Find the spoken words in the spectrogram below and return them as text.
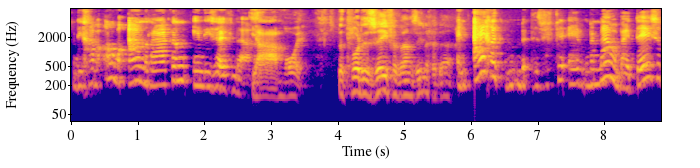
Die gaan we allemaal aanraken in die zeven dagen. Ja, mooi. Dat worden zeven waanzinnige dagen. En eigenlijk, met met name bij deze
